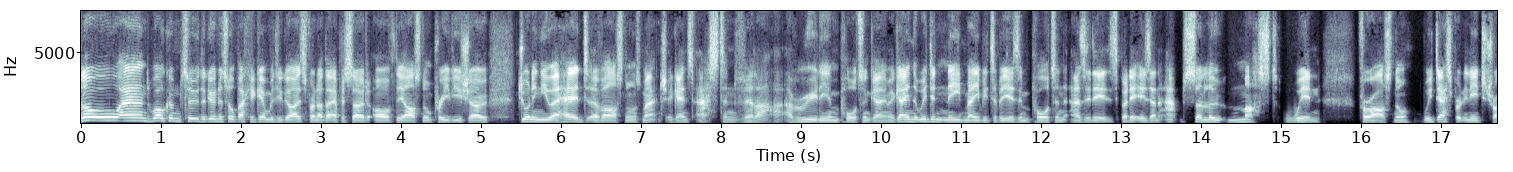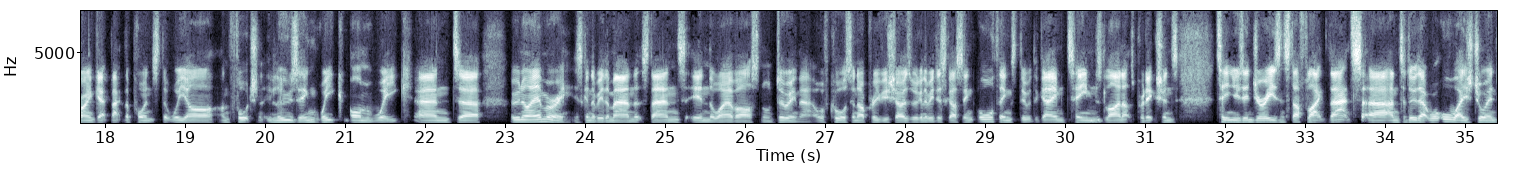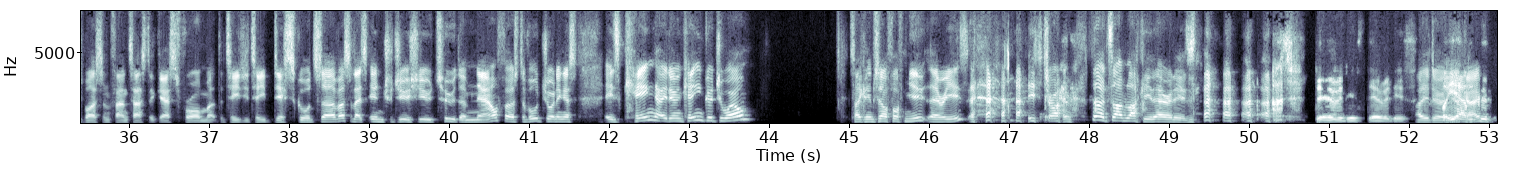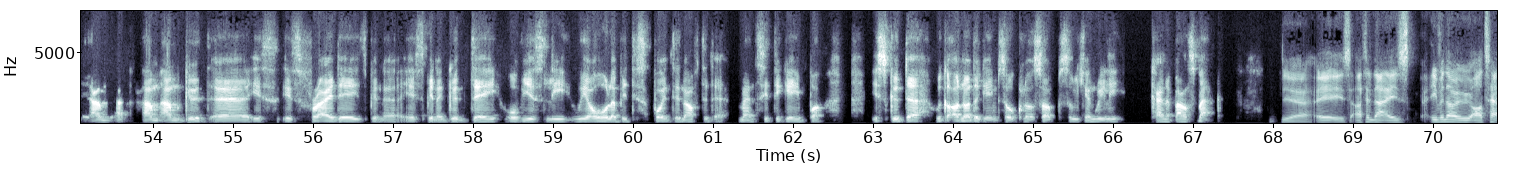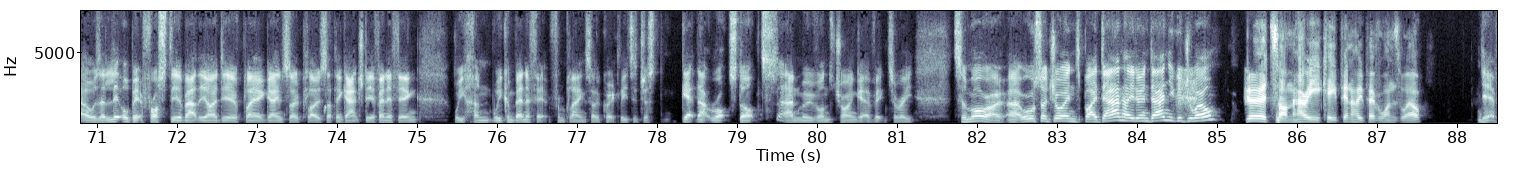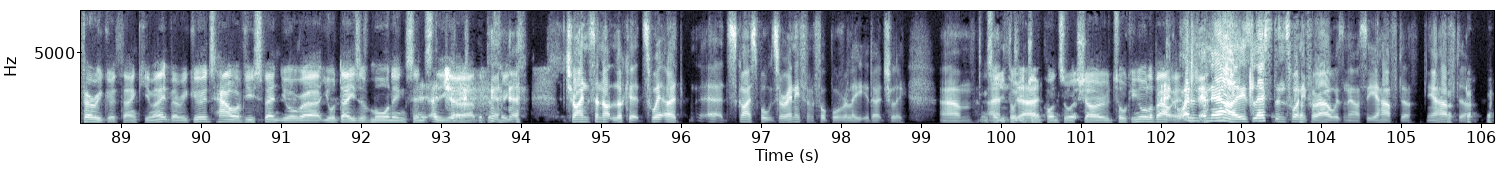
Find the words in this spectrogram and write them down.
Hello and welcome to the Gooner Talk back again with you guys for another episode of the Arsenal preview show. Joining you ahead of Arsenal's match against Aston Villa, a really important game, a game that we didn't need maybe to be as important as it is, but it is an absolute must win for Arsenal. We desperately need to try and get back the points that we are unfortunately losing week on week. And uh, Unai Emery is going to be the man that stands in the way of Arsenal doing that. Of course, in our preview shows, we're going to be discussing all things to do with the game, teams, lineups, predictions, team news, injuries, and stuff like that. Uh, and to do that, we're always joined by some fantastic guests from the TGT Discord server. So let's introduce you to them now. First of all, joining us is King. How you doing, King? Good, Joel? Taking himself off mute. There he is. He's trying. Third time lucky. There it is. there it is. There it is. How you doing? But yeah, okay? I'm good. I'm I'm I'm good. Uh, it's it's Friday. It's been a it's been a good day. Obviously, we are all a bit disappointed after the Man City game, but it's good that we got another game so close up, so we can really kind of bounce back. Yeah, it is. I think that is, even though Arteta was a little bit frosty about the idea of playing a game so close, I think actually, if anything, we can we can benefit from playing so quickly to just get that rot stopped and move on to try and get a victory tomorrow. Uh, we're also joined by Dan. How are you doing, Dan? You good, Joel? Good, Tom. How are you keeping? Hope everyone's well. Yeah, very good, thank you, mate. Very good. How have you spent your uh, your days of mourning since the uh, the defeat? Trying to not look at Twitter, at Sky Sports, or anything football related, actually. Um, and so and, you thought you'd uh, jump onto a show talking all about it? Well, now it's less than twenty four hours now, so you have to, you have to.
